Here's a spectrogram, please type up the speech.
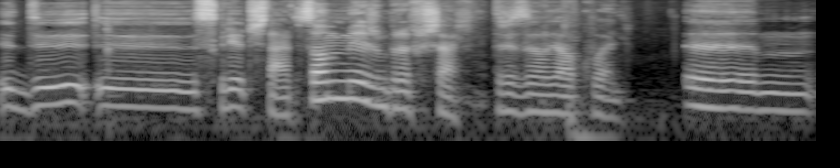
de eh, segredo de Estado. Só mesmo para fechar, Teresa Leal Coelho. Uh,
